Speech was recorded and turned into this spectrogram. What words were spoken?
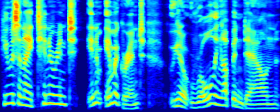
he was an itinerant immigrant, you know, rolling up and down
